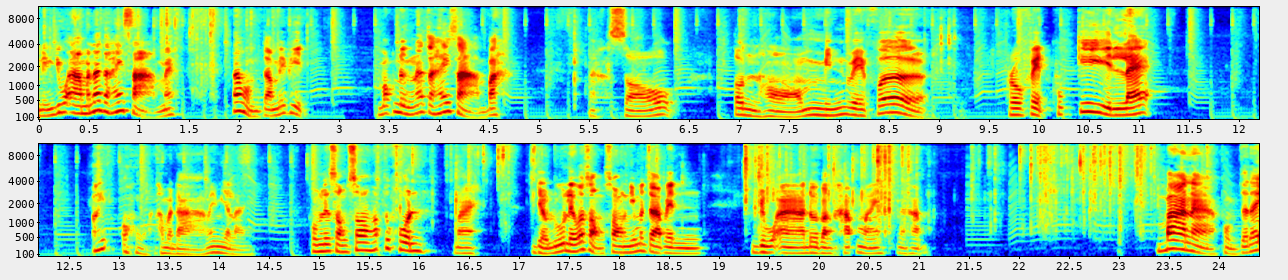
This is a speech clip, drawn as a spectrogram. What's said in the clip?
หนึ่ง UR มันน่าจะให้3ไหม ถ้าผมจำไม่ผิดบล็อกหนึ่งน่าจะให้3ป่ะโซลต้นหอม มินเวเฟอร์ โปรเฟตคุกกี้ และ เอ้ยโอ้โหธรรมดาไม่มีอะไร ผมเหลือสองซองครับทุกคนมา เดี๋ยวรู้เลยว่าสองซองนี้มันจะเป็น UR โดยบังคับไหมนะครับ บ้านอะ ผมจะได้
